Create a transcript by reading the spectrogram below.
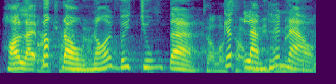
họ lại bắt đầu nói với chúng ta cách làm thế nào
